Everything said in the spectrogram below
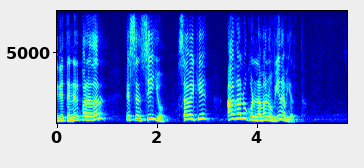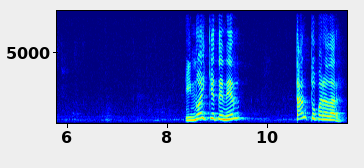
y de tener para dar, es sencillo. ¿Sabe qué? Hágalo con la mano bien abierta. Y no hay que tener tanto para dar.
